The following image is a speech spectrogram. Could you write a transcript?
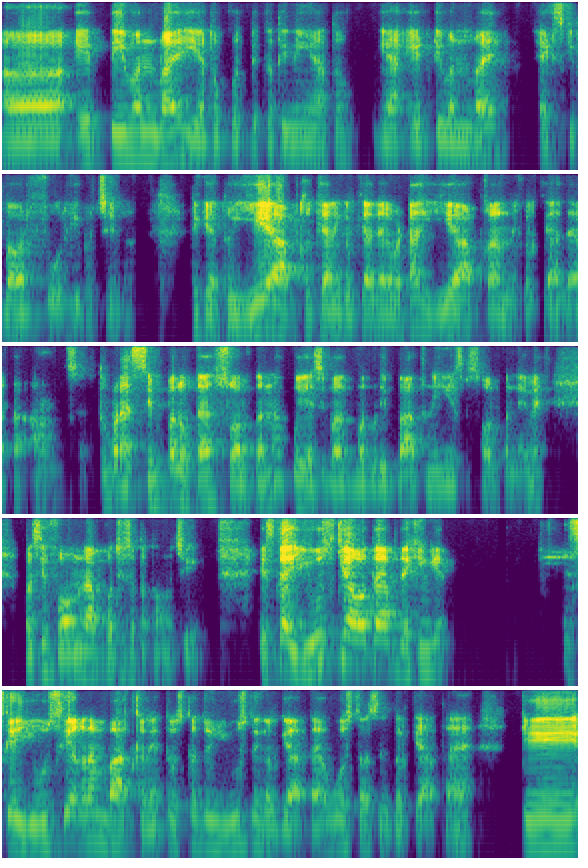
एट्टी वन बाय ये तो कुछ दिक्कत ही नहीं है तो यहाँ एट्टी वन बाय एक्स की पावर फोर ही बचेगा। ठीक है तो ये आपका क्या निकल के आ जाएगा बेटा? ये आपका निकल के आ जाएगा आंसर। तो बड़ा सिंपल होता है सॉल्व करना, कोई ऐसी बात बहुत बड़ी बात नहीं है सॉल्व करने में। बस ये फॉर्मूला आपको अच्छे से पता होना चाहिए। इसका यूज़ क्या होता है आप देखेंगे। इसके यूज़ की अगर हम बात करें तो इसका जो यूज़ निकल के आता है, वो इस तरह से निकल के आता है कि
